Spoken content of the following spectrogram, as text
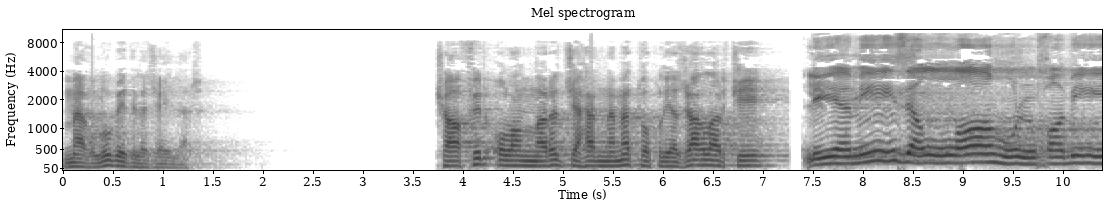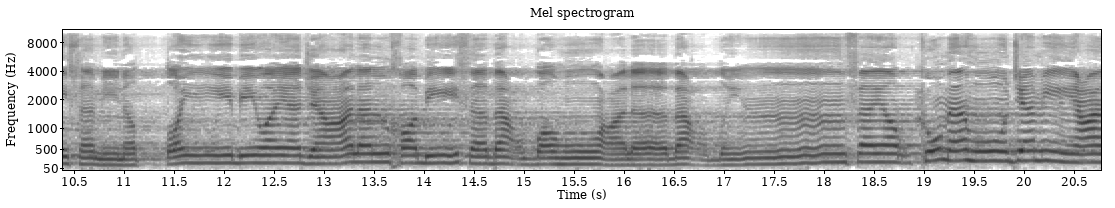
məğlub ediləcəklər. Kafir olanları cəhənnəmə toplayacaqlar ki, ليميز الله الخبيث من الطيب ويجعل الخبيث بعضه على بعض فيركمه جميعا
